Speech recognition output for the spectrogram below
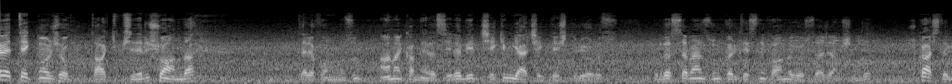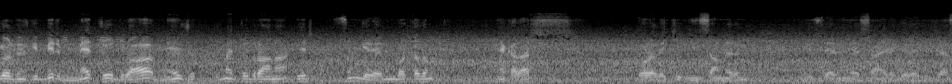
Evet teknoloji takipçileri şu anda telefonumuzun ana kamerasıyla bir çekim gerçekleştiriyoruz. Burada size ben zoom kalitesini falan da göstereceğim şimdi. Şu karşıda gördüğünüz gibi bir metro durağı mevcut. Bu metro durağına bir zoom girelim bakalım ne kadar oradaki insanların yüzlerini vesaire görebileceğiz.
